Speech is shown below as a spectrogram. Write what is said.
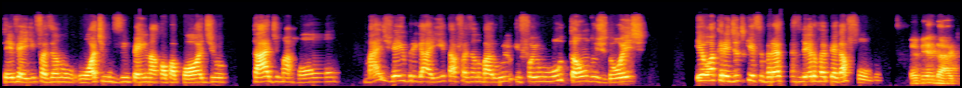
Teve aí fazendo um ótimo desempenho na Copa Pódio, tá de marrom, mas veio brigar aí, tá fazendo barulho e foi um lutão dos dois. Eu acredito que esse brasileiro vai pegar fogo. É verdade.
